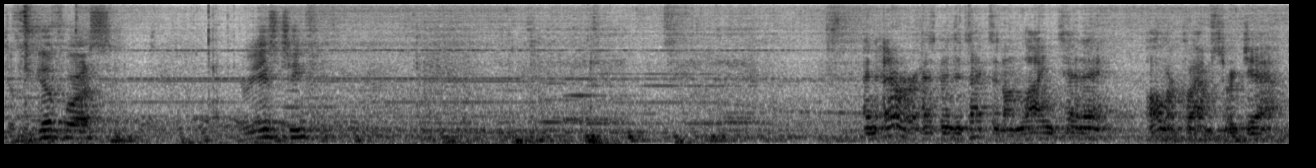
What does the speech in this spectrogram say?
You'll be good for us. Here he is, Chief. An error has been detected on line 10A. All our clamps are jammed.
